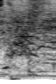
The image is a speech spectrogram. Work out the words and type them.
try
